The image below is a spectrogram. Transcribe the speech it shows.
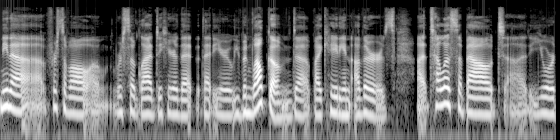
Nina, first of all, uh, we're so glad to hear that that you you've been welcomed uh, by Katie and others. Uh, tell us about uh, your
